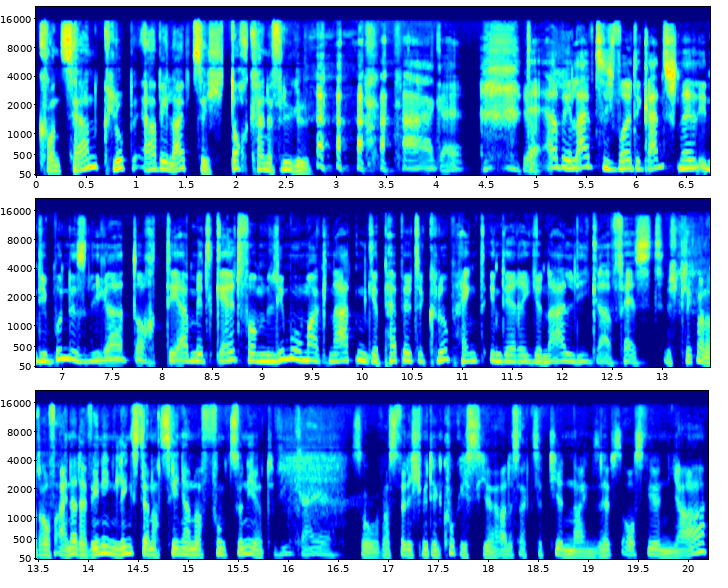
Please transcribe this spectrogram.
Konzernclub RB Leipzig, doch keine Flügel. Geil. Der ja. RB Leipzig wollte ganz schnell in die Bundesliga, doch der mit Geld vom Limo-Magnaten gepeppelte Club hängt in der Regionalliga fest. Ich klicke mal darauf, einer der wenigen Links, der nach zehn Jahren noch funktioniert. Wie geil. So, was will ich mit den Cookies hier? Alles akzeptieren? Nein. Selbst auswählen? Ja.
